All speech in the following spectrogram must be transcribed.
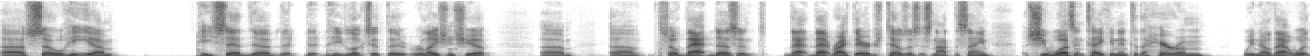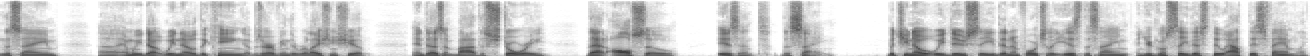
Uh, so he um, he said uh, that that he looks at the relationship. Um, uh, so that doesn't that that right there just tells us it's not the same. She wasn't taken into the harem. We know that wasn't the same, uh, and we don't we know the king observing the relationship and doesn't buy the story. That also isn't the same. But you know what we do see that unfortunately is the same, and you're going to see this throughout this family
